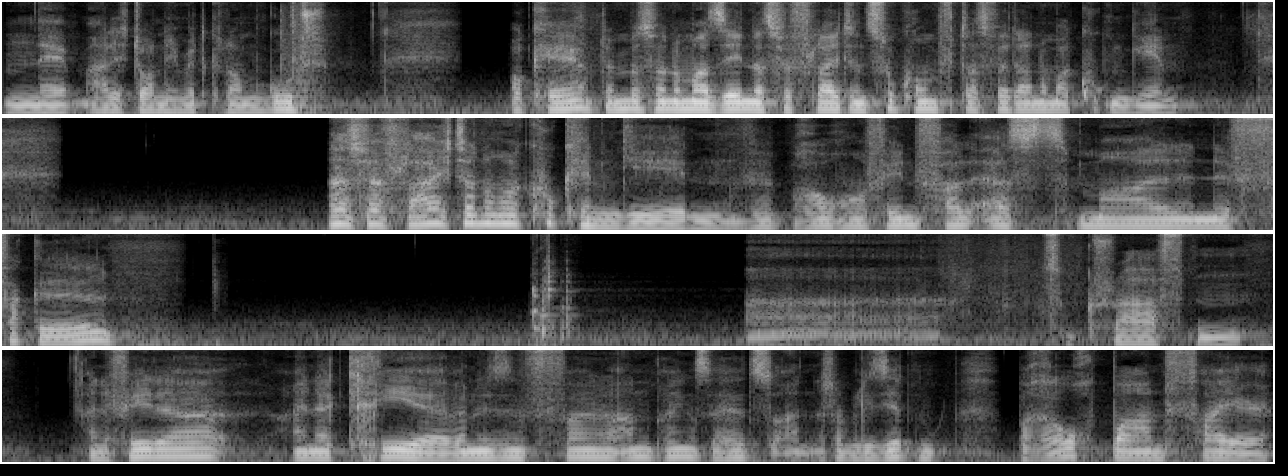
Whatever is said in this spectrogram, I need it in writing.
Hatte ich doch nicht mitgenommen. Gut. Okay, dann müssen wir nochmal sehen, dass wir vielleicht in Zukunft, dass wir da nochmal gucken gehen. Dass wir vielleicht da nochmal gucken gehen. Wir brauchen auf jeden Fall erstmal eine Fackel. Äh, zum Craften. Eine Feder einer Krähe. Wenn du diesen Pfeil anbringst, erhältst du einen stabilisierten, brauchbaren Pfeil.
